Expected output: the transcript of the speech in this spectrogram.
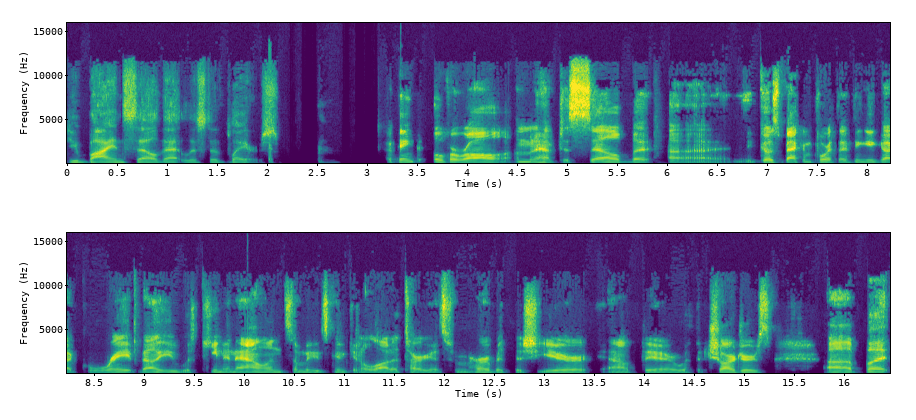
Do you buy and sell that list of players? I think overall I'm gonna have to sell, but uh, it goes back and forth. I think he got great value with Keenan Allen, somebody who's gonna get a lot of targets from Herbert this year out there with the Chargers. Uh, but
